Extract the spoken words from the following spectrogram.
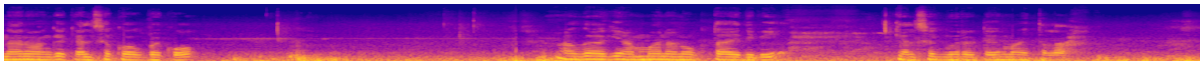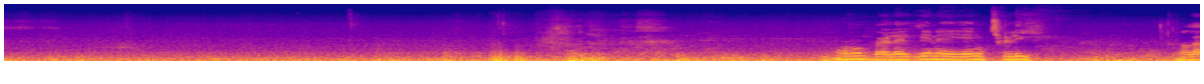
ನಾನು ಹಂಗೆ ಕೆಲ್ಸಕ್ಕೆ ಹೋಗಬೇಕು. ಹಾಗಾಗಿ ಅಮ್ಮ, ನಾನು ಹೋಗ್ತಾ ಇದ್ದೀವಿ. ಕೆಲ್ಸಕ್ಕೆ ಬರೋ ಟೈಮ್ ಆಯ್ತಲ್ಲ. ಹ್ಞೂ ಬೆಳಗ್ಗೆನೇ ಏನು ಚಳಿ ಅಲ್ಲ?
